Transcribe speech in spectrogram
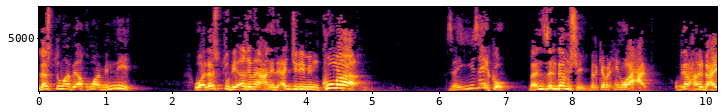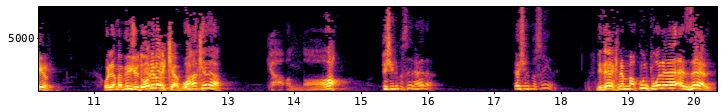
لستما بأقوى مني. ولست بأغنى عن الأجر منكما. زي زيكو. بنزل بمشي بركب الحين واحد وبنرحم البعير. ولما بيجي دوري بركب وهكذا. يا الله! إيش اللي بصير هذا؟ إيش اللي بصير لذلك لما كنت ولا أزال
